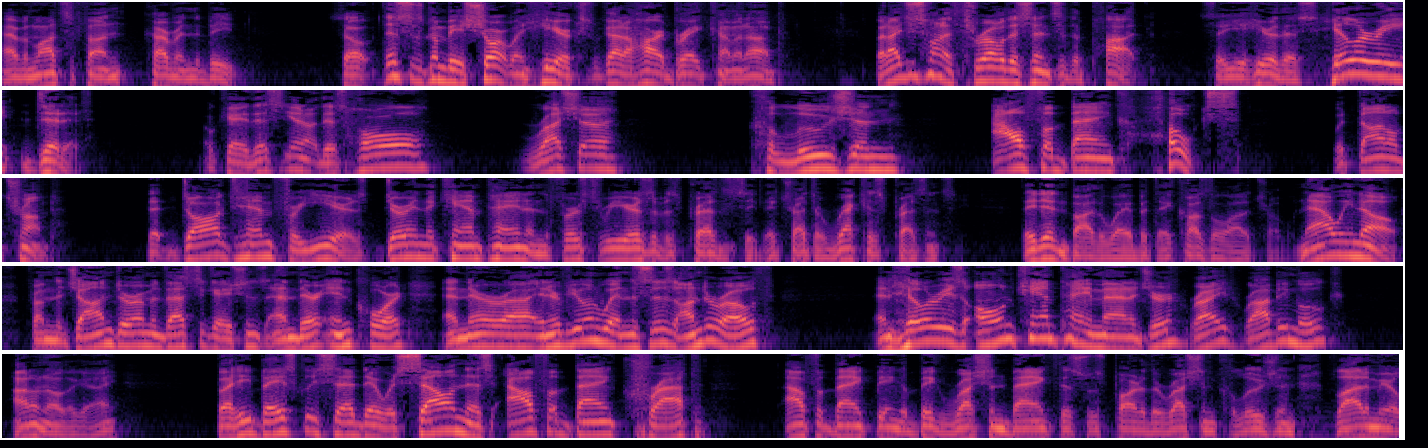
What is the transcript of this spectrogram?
Having lots of fun covering the beat. So this is going to be a short one here because we've got a hard break coming up. But I just want to throw this into the pot so you hear this. Hillary did it. Okay, this you know this whole Russia collusion Alfa Bank hoax with Donald Trump that dogged him for years during the campaign and the first three years of his presidency. They tried to wreck his presidency. They didn't, by the way, but they caused a lot of trouble. Now we know from the John Durham investigations, and they're in court, and they're uh, interviewing witnesses under oath and Hillary's own campaign manager, right, Robbie Mook, I don't know the guy, but he basically said they were selling this Alfa Bank crap. Alfa Bank being a big Russian bank. This was part of the Russian collusion. Vladimir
